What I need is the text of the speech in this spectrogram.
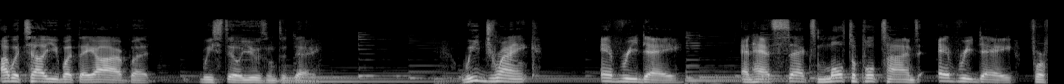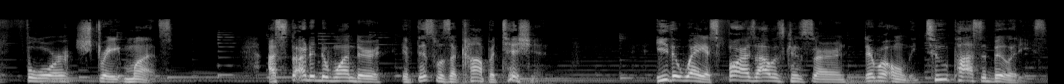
I would tell you what they are, but we still use them today. We drank every day and had sex multiple times every day for four straight months. I started to wonder if this was a competition. Either way, as far as I was concerned, there were only two possibilities.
